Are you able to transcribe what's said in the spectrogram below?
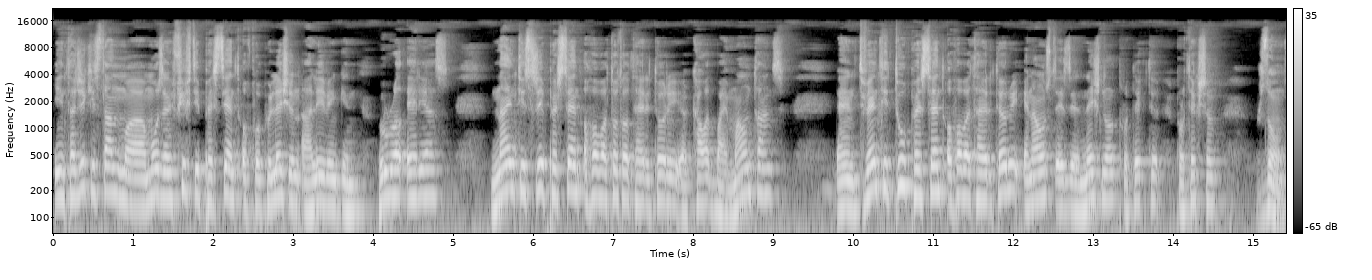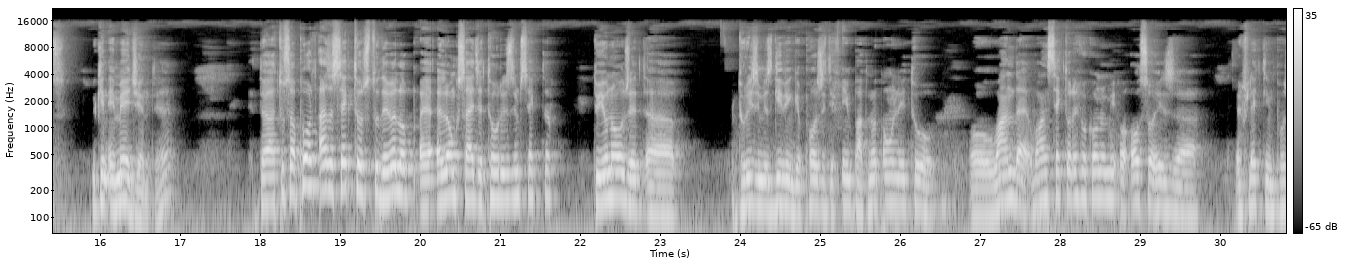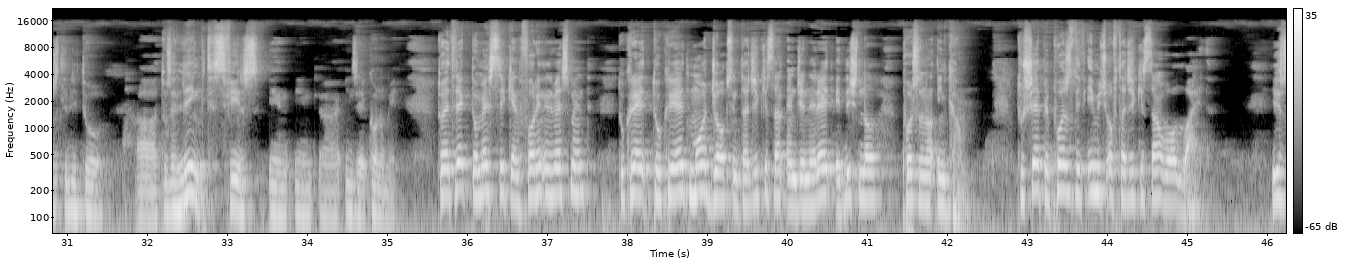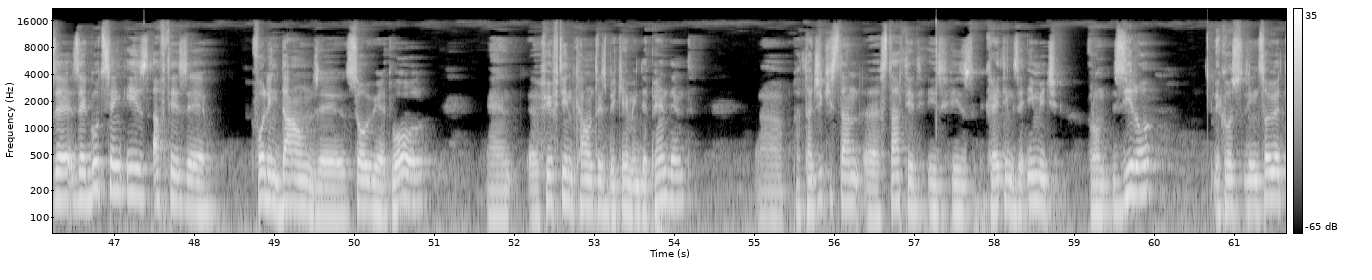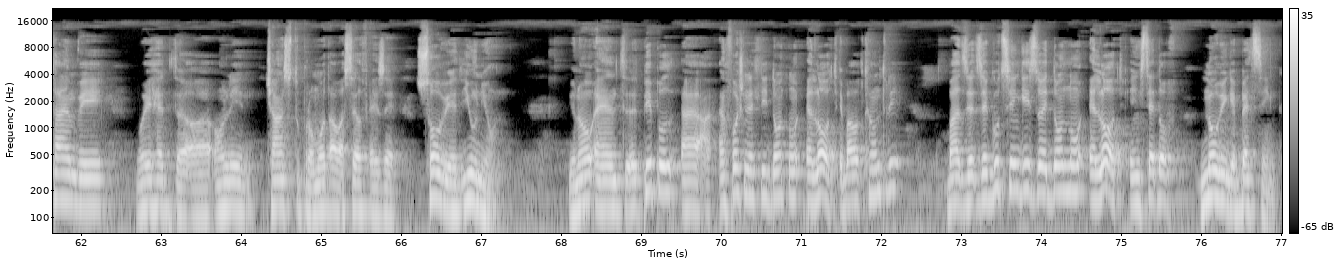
In Tajikistan, uh, more than 50% of population are living in rural areas. 93% of our total territory are covered by mountains, and 22% of our territory announced as a national protector protection zones. You can imagine. Yeah? The, to support other sectors to develop uh, alongside the tourism sector, do you know that uh, tourism is giving a positive impact not only to uh, one one sector of economy, but also is uh, reflecting positively to uh, to the linked spheres in in uh, in the economy, to attract domestic and foreign investment, to create to create more jobs in Tajikistan and generate additional personal income, to shape a positive image of Tajikistan worldwide. Is the, the good thing is after the falling down the Soviet wall and uh, 15 countries became independent, uh, Tajikistan uh, started his, his creating the image from zero because in Soviet time we we had uh, only chance to promote ourselves as a Soviet Union, you know, and uh, people uh, unfortunately don't know a lot about country, but the, the good thing is they don't know a lot instead of knowing a bad thing.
